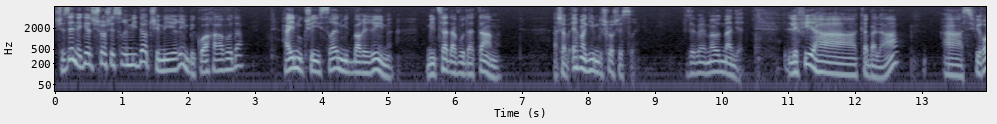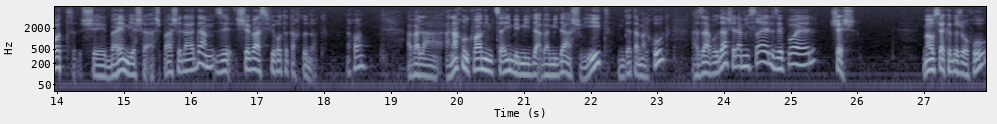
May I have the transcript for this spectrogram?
שזה נגד 13 מידות שמאירים בכוח העבודה. היינו כשישראל מתבררים מצד עבודתם. עכשיו, איך מגיעים ל-13? זה מאוד מעניין. לפי הקבלה, הספירות שבהן יש השפעה של האדם זה שבע הספירות התחתונות, נכון? אבל אנחנו כבר נמצאים במידה, במידה השביעית, מידת המלכות, אז העבודה של עם ישראל זה פועל שש. מה עושה הקדוש ברוך הוא?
